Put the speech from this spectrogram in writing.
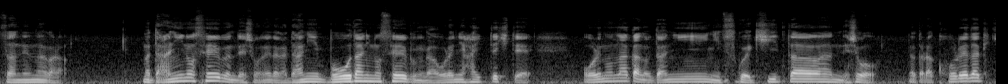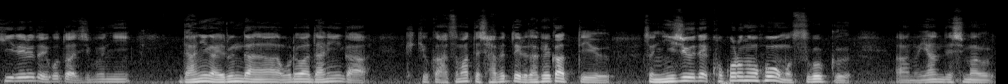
残念ながら。まあ、ダニの成分でしょうね。だからダニ、棒ダニの成分が俺に入ってきて、俺の中のダニにすごい効いたんでしょう。だからこれだけ効いてるということは自分にダニがいるんだな、俺はダニが結局集まって喋っているだけかっていう、その二重で心の方もすごく、あの、病んでしまう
